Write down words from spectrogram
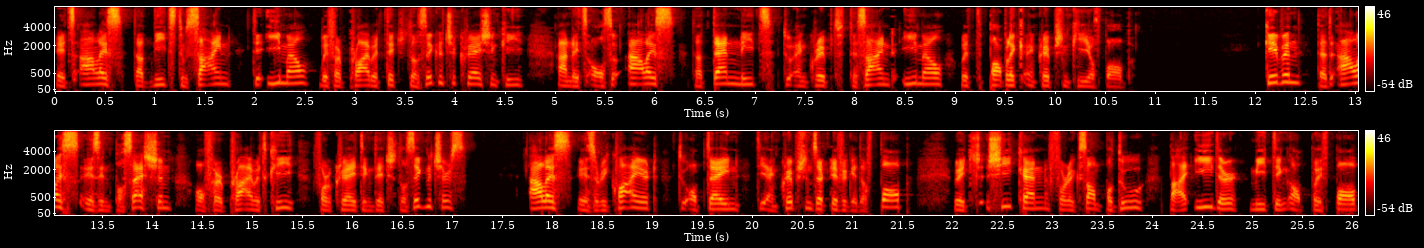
it's Alice that needs to sign the email with her private digital signature creation key, and it's also Alice that then needs to encrypt the signed email with the public encryption key of Bob. Given that Alice is in possession of her private key for creating digital signatures, Alice is required to obtain the encryption certificate of Bob, which she can, for example, do by either meeting up with Bob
